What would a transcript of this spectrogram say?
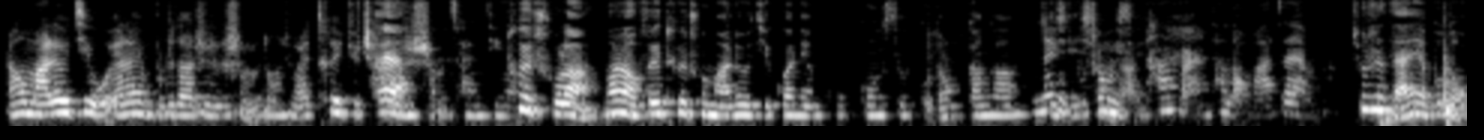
然后麻六记，我原来也不知道这是什么东西，我还特意去查哎是什么餐厅啊。退出了。汪小菲退出麻六记关联公公司股东，刚刚那进个不重要。他反正他老妈在嘛。就是咱也不懂，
